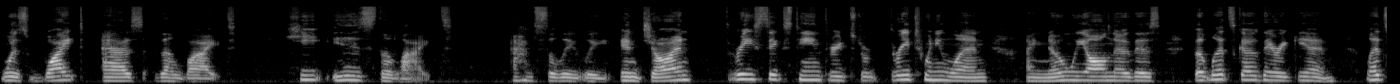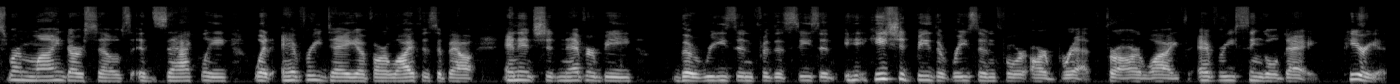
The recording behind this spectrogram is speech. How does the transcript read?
was white as the light. He is the light. Absolutely. In John 316 through 321, I know we all know this, but let's go there again. Let's remind ourselves exactly what every day of our life is about. And it should never be the reason for the season. He should be the reason for our breath, for our life every single day, period.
